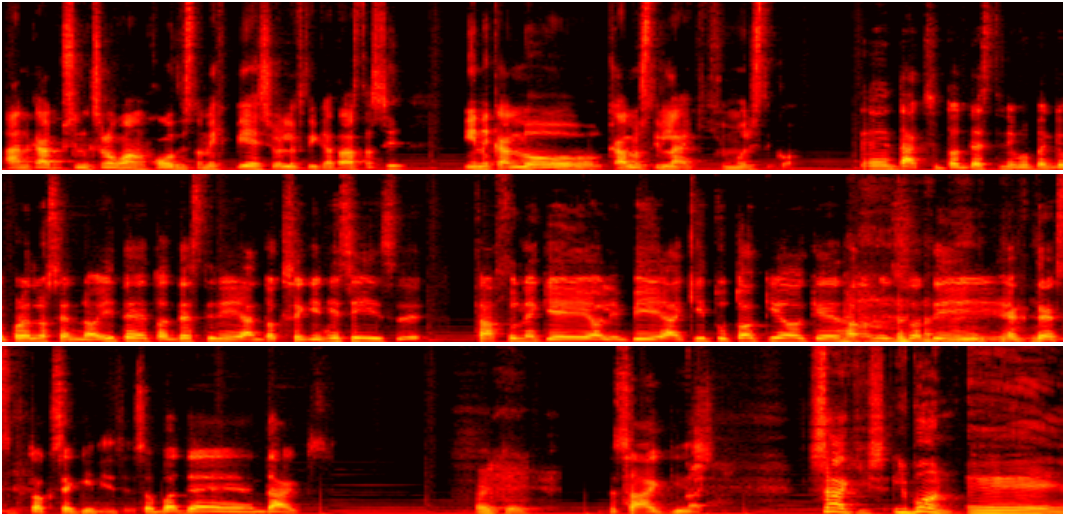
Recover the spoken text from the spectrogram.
Αν κάποιος είναι, ξέρω εγώ, αγχώδης, τον έχει πιέσει όλη αυτή η κατάσταση. Είναι καλό, καλό στυλάκι, χιουμοριστικό. Ε, εντάξει, τον Destiny που είπε και ο πρόεδρος εννοείται. Τον Destiny, αν το ξεκινήσεις, θα έρθουν και οι Ολυμπιακοί του Τόκιο και θα νομίζεις ότι εχθές το ξεκινήσεις. Οπότε εντάξει. Okay. Σάκης. Σάκης. Λοιπόν, ε,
